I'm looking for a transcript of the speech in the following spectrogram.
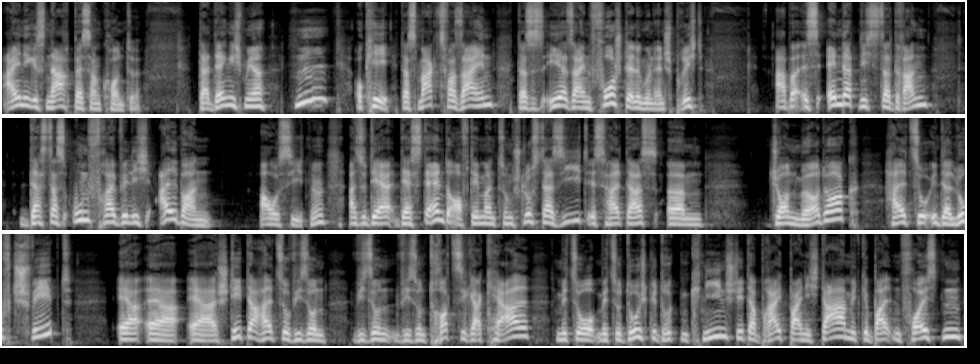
einiges nachbessern konnte. Da denke ich mir, hm, okay, das mag zwar sein, dass es eher seinen Vorstellungen entspricht, aber es ändert nichts daran, dass das unfreiwillig albern aussieht. Ne? Also der, der Standoff, den man zum Schluss da sieht, ist halt, dass ähm, John Murdoch halt so in der Luft schwebt. Er, er, er steht da halt so wie so, ein, wie, so ein, wie so ein trotziger Kerl mit so, mit so durchgedrückten Knien, steht da breitbeinig da mit geballten Fäusten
